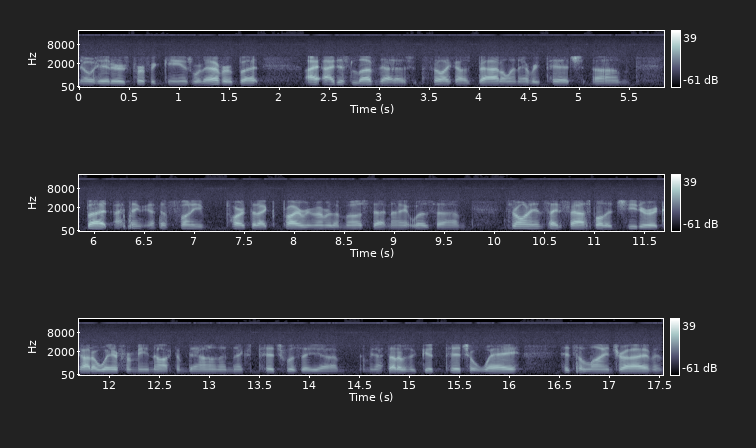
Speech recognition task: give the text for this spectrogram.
no hitters, perfect games, whatever. But I, I just loved that. I, felt like I was battling every pitch. Um, but I think that the funny part that I could probably remember the most that night was um, throwing an inside fastball to Jeter. It got away from me, knocked him down, and the next pitch was a. Uh, I mean, I thought it was a good pitch away. Hits a line drive, and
